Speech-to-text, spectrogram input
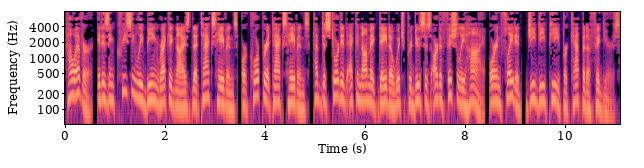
However, it is increasingly being recognized that tax havens, or corporate tax havens, have distorted economic data which produces artificially high, or inflated, GDP per capita figures.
